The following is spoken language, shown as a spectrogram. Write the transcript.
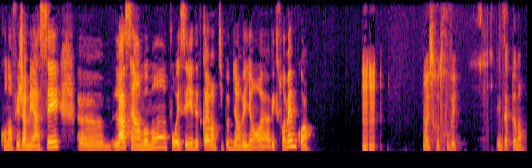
qu'on n'en fait jamais assez. là, c'est un moment pour essayer d'être quand même un petit peu bienveillant avec soi-même, quoi. Mmh Ouais, se retrouver. Exactement.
